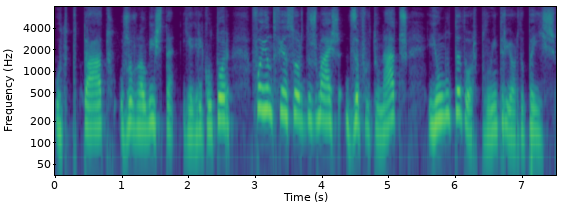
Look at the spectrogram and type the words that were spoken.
o deputado, o jornalista e agricultor foi um defensor dos mais desafortunados e um lutador pelo interior do país.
